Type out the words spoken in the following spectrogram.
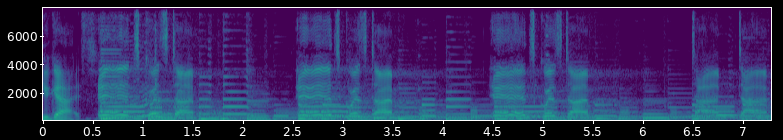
You guys. It's quiz time. It's quiz time. It's quiz time. Time, time.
